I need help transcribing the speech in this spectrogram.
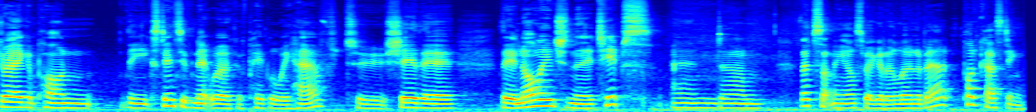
drag upon the extensive network of people we have to share their, their knowledge and their tips. And um, that's something else we're going to learn about podcasting.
